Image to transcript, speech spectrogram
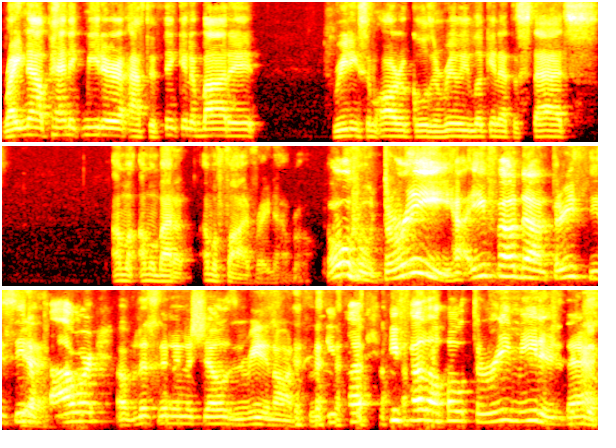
Right now, panic meter, after thinking about it, reading some articles and really looking at the stats, I'm a, I'm about a I'm a five right now, bro. Oh, three. He fell down three. You see yeah. the power of listening to shows and reading articles. He fell, he fell a whole three meters down.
